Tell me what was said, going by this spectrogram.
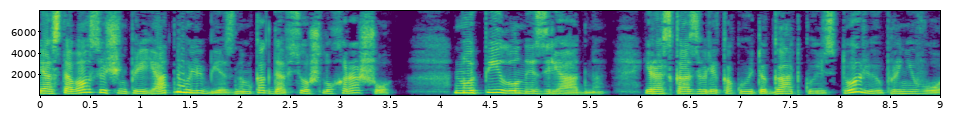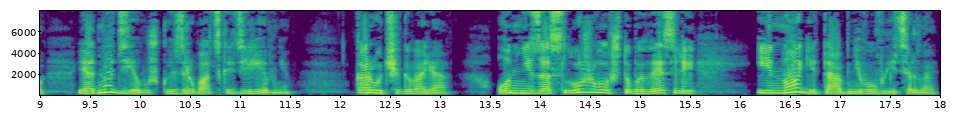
и оставался очень приятным и любезным, когда все шло хорошо. Но пил он изрядно, и рассказывали какую-то гадкую историю про него и одну девушку из рыбацкой деревни. Короче говоря, он не заслуживал, чтобы Лесли и ноги-то об него вытерла.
